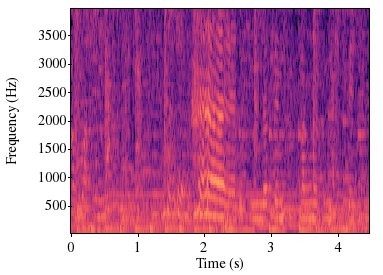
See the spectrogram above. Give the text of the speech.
ลองมาเป็นนักแข่งแล้วเป็นลองมาเป็น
